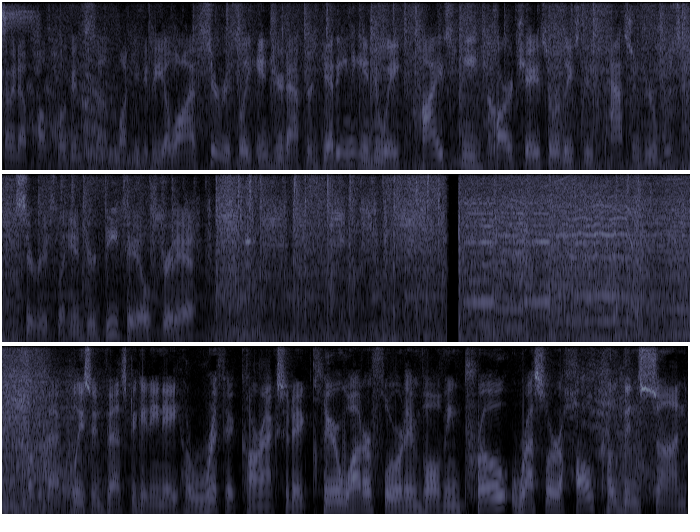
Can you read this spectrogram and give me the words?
Coming up, Hulk Hogan's son, lucky to be alive, seriously injured after getting into a high speed car chase, or at least his passenger was seriously injured. Details straight ahead. Back. Police investigating a horrific car accident, Clearwater, Florida, involving pro wrestler Hulk Hogan's son,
